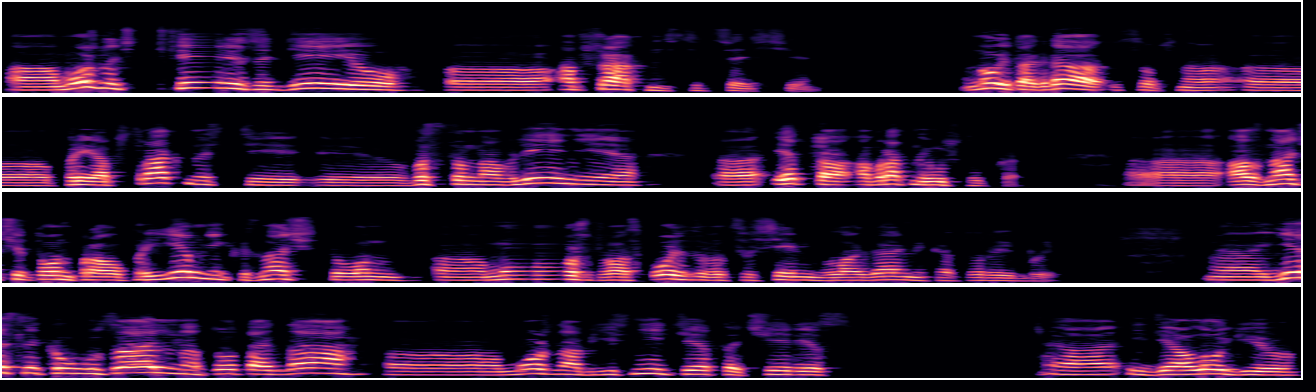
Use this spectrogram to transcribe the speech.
А, можно через идею э, абстрактности цессии. Ну и тогда, собственно, э, при абстрактности э, восстановление э, – это обратная уступка. А значит, он правоприемник, значит, он может воспользоваться всеми благами, которые были. Если каузально, то тогда можно объяснить это через идеологию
